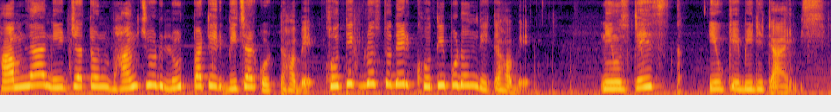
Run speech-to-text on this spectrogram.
হামলা, নির্যাতন, ভাঙচুর, লুটপাটের বিচার করতে হবে। ক্ষতিগ্রস্তদের ক্ষতিপূরণ দিতে হবে। News desk e o Times.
